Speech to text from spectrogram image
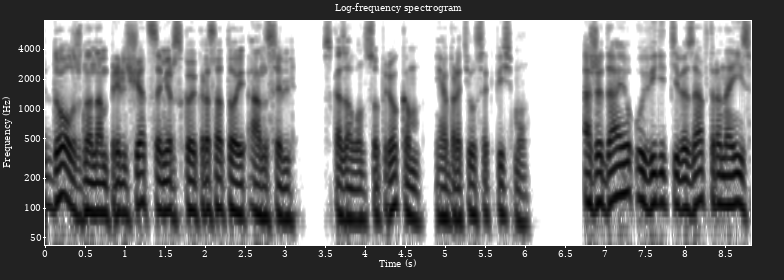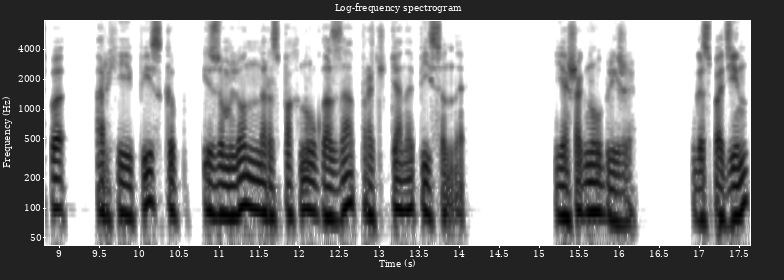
должно нам прельщаться мирской красотой, Ансель», сказал он с упреком и обратился к письму. «Ожидаю увидеть тебя завтра на Испо». Архиепископ изумленно распахнул глаза, прочтя написанное. Я шагнул ближе. «Господин?»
